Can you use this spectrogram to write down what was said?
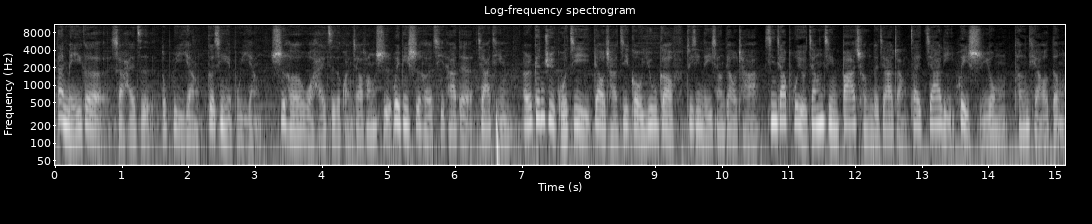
但每一个小孩子都不一样，个性也不一样，适合我孩子的管教方式未必适合其他的家庭。而根据国际调查机构 Ugov 最近的一项调查，新加坡有将近八成的家长在家里会使用藤条等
